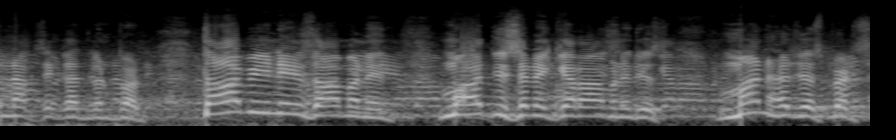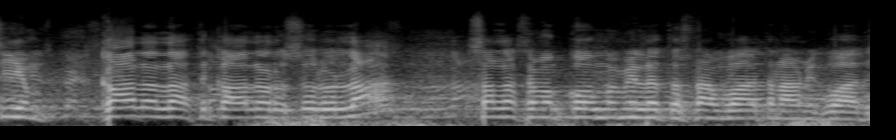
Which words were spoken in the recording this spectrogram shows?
नक्श कदमन पे ताबी निजामन मुहदिसन करामन मनहजस पे काल अल्लाह काल रसूल सल्लम वातन वाद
